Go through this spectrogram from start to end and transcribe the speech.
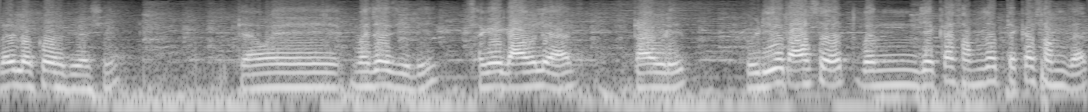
लई लोक होती अशी. त्यामुळे मजाच येली सगळे गावले आज तावडीत. व्हिडिओत असत पण जे का समजत ते का समजत.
